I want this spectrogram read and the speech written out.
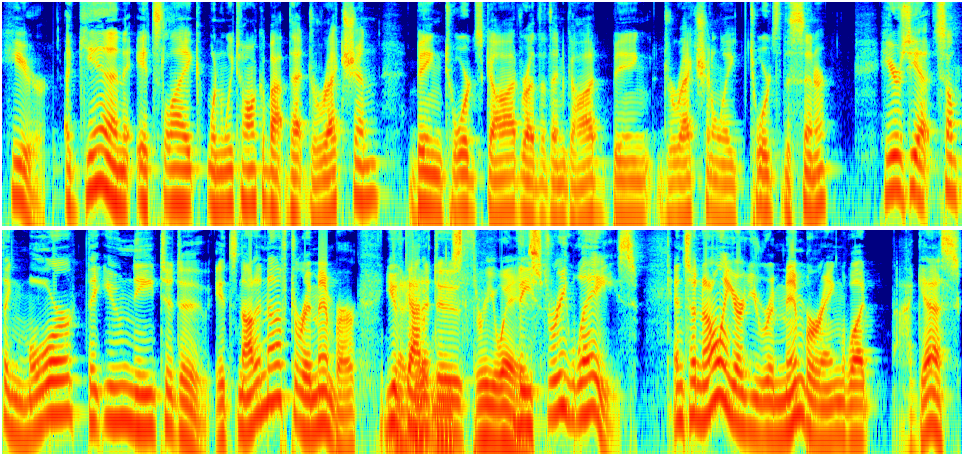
here. Again, it's like when we talk about that direction, being towards God rather than God being directionally towards the center. Here's yet something more that you need to do. It's not enough to remember. You've got to do, these three ways. These three ways. And so not only are you remembering what I guess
